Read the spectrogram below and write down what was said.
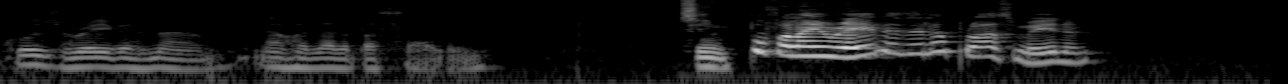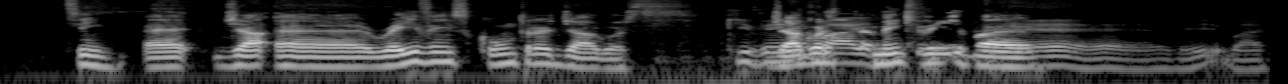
com os Ravens na, na rodada passada. Sim. Por falar em Ravens, ele é o próximo aí, né? Sim, é, ja, é Ravens contra Jaguars. Que vem Jaguars também que vem de Bahia. É, é, vem de Bahia.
